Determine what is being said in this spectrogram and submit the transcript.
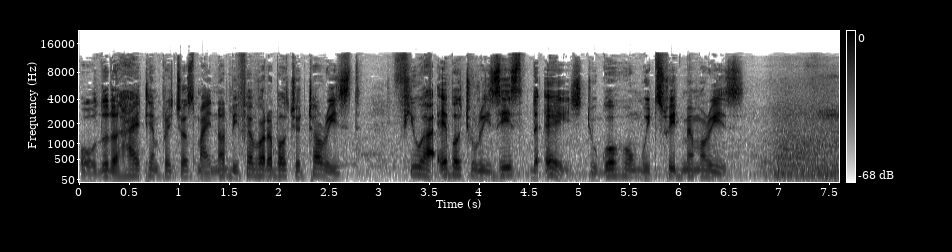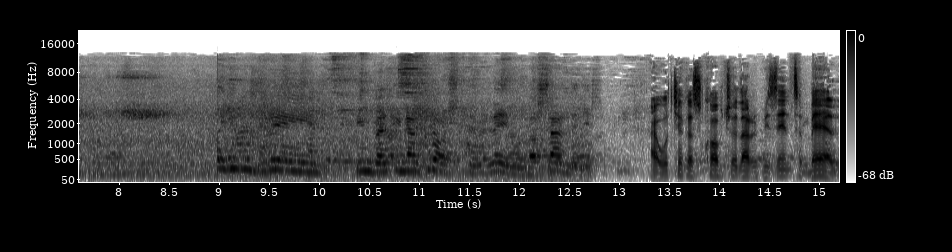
Although the high temperatures might not be favorable to tourists, few are able to resist the urge to go home with sweet memories. I will take a sculpture that represents a bell.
